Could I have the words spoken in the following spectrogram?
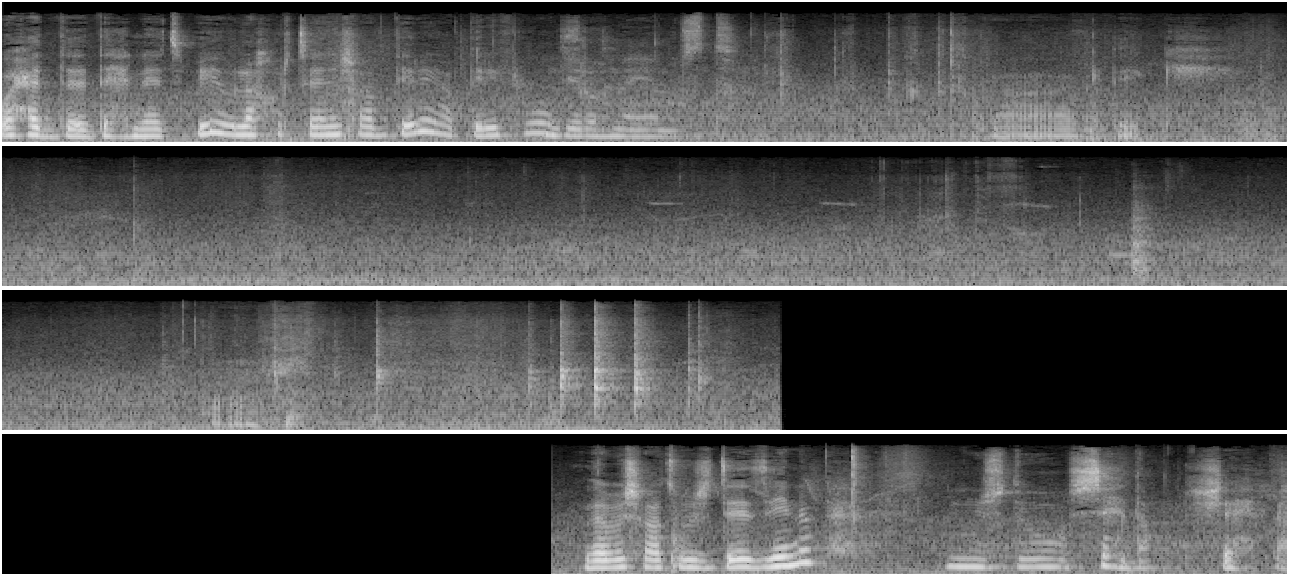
واحد دهنات به والآخر ثاني اش غديري غديري في الوسط. نديرو هنايا الوسط هكذاك دابا اش غتوجدي زينب؟ نوجدو الشهده الشهده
